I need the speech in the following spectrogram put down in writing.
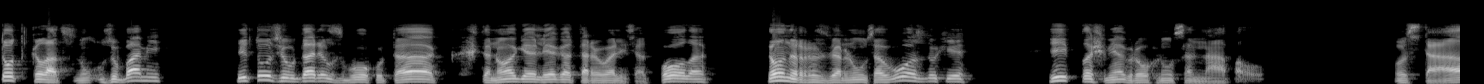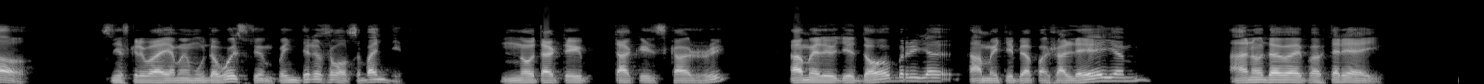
Тот клацнул зубами и тут же ударил сбоку так, что ноги Олега оторвались от пола, он развернулся в воздухе и плашмя грохнулся на пол. «Устал?» — с нескрываемым удовольствием поинтересовался бандит. «Ну так ты так и скажи, а мы люди добрые, а мы тебя пожалеем. А ну давай повторяй».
